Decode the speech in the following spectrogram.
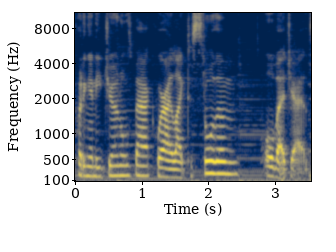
putting any journals back where I like to store them, all that jazz.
